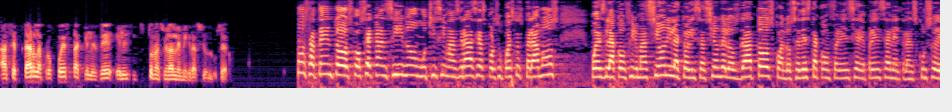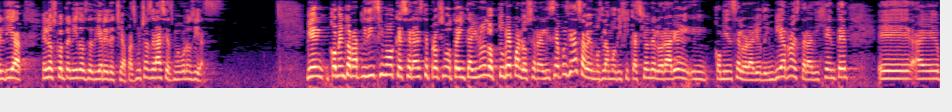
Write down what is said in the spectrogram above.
aceptar la propuesta que les dé el Instituto Nacional de Migración, Lucero. Estamos atentos, José Cancino, muchísimas gracias. Por supuesto, esperamos pues la confirmación y la actualización de los datos cuando se dé esta conferencia de prensa en el transcurso del día en los contenidos de Diario de Chiapas. Muchas gracias, muy buenos días. Bien, comento rapidísimo que será este próximo 31 de octubre cuando se realice, pues ya sabemos, la modificación del horario y, comienza el horario de invierno, estará vigente eh, eh,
